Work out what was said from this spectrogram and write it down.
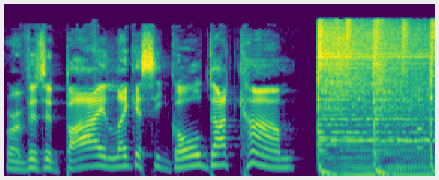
or visit buylegacygold.com.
